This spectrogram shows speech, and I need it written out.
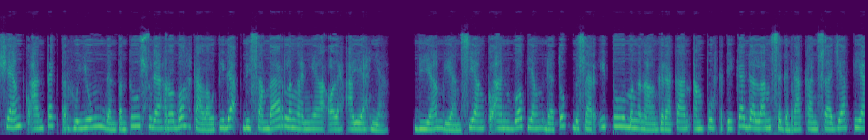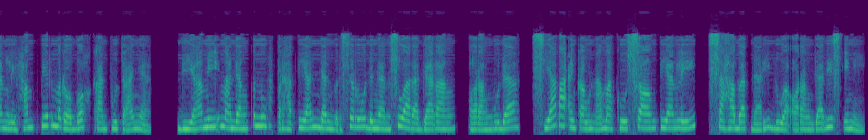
Siang Keantek terhuyung dan tentu sudah roboh kalau tidak disambar lengannya oleh ayahnya. Diam-diam Siang Koan Bok yang datuk besar itu mengenal gerakan ampuh ketika dalam segerakan saja Tian Li hampir merobohkan putranya. Dia Mi mandang penuh perhatian dan berseru dengan suara garang, orang muda, siapa engkau namaku Song Tian Li, sahabat dari dua orang gadis ini.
